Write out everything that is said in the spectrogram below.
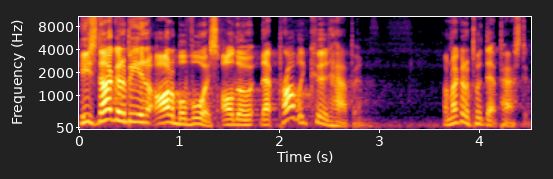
He's not going to be an audible voice, although that probably could happen. I'm not going to put that past Him.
